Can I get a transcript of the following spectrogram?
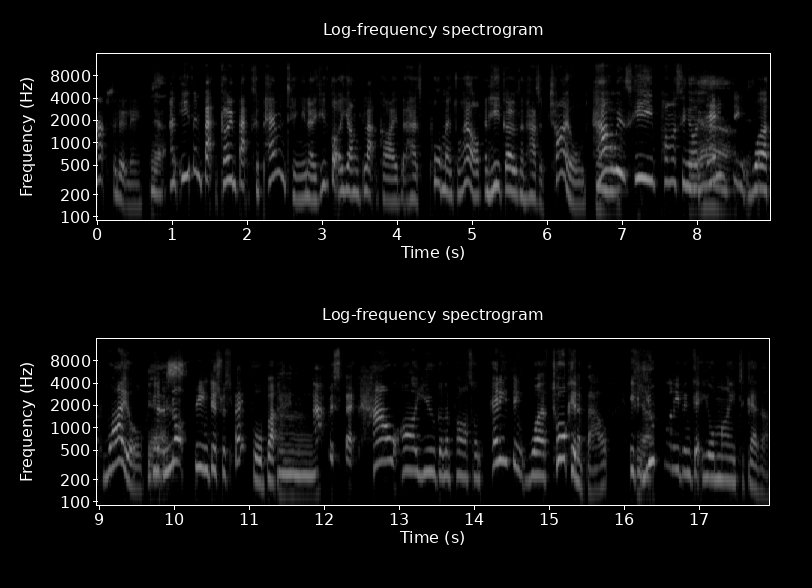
Absolutely. Yeah. And even back going back to parenting, you know, if you've got a young black guy that has poor mental health and he goes and has a child, how Mm. is he passing on Yeah. anything worthwhile? You know, not being disrespectful, but in Mm, that respect, how are you going to pass on anything worth talking about if Yeah. you can't even get your mind together?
